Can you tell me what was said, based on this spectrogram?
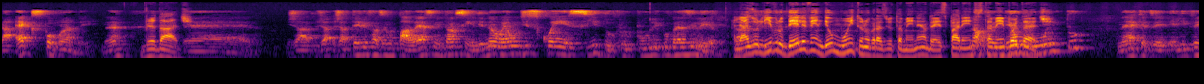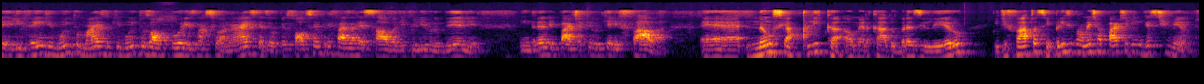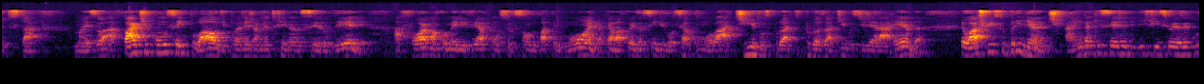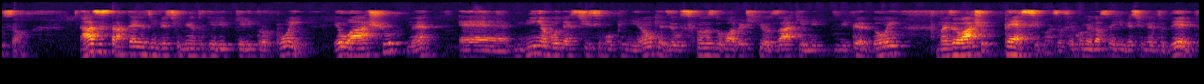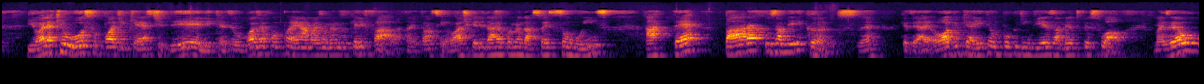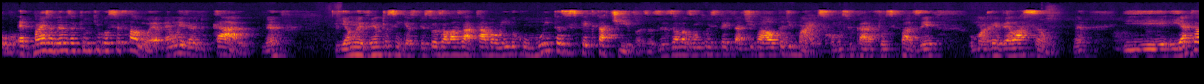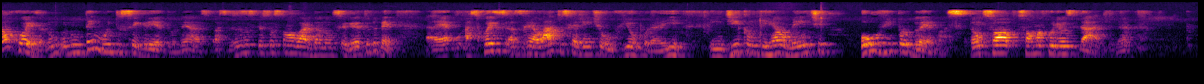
da Expo Money, né? Verdade. É, já, já, já teve fazendo palestra, então assim, ele não é um desconhecido para o público brasileiro. Tá? Aliás, o livro dele vendeu muito no Brasil também, né, André? Esse parênteses não, também é importante. muito, né? Quer dizer, ele, ele vende muito mais do que muitos autores nacionais, quer dizer, o pessoal sempre faz a ressalva de que o livro dele, em grande parte aquilo que ele fala, é, não se aplica ao mercado brasileiro e de fato assim, principalmente a parte de investimentos, tá? Mas a parte conceitual de planejamento financeiro dele, a forma como ele vê a construção do patrimônio, aquela coisa assim de você acumular ativos para os ativos te gerar renda, eu acho isso brilhante, ainda que seja de difícil execução. As estratégias de investimento que ele, que ele propõe, eu acho, né, é, minha modestíssima opinião, quer dizer, os fãs do Robert Kiyosaki me, me perdoem, mas eu acho péssimas as recomendações de investimento dele, e olha que eu ouço o podcast dele, quer dizer, eu gosto de acompanhar mais ou menos o que ele fala. Tá? Então, assim, eu acho que ele dá recomendações que são ruins até para os americanos. Né? Quer dizer, é óbvio que aí tem um pouco de enviesamento pessoal. Mas é, o, é mais ou menos aquilo que você falou. É, é um evento caro, né? E é um evento assim que as pessoas elas acabam indo com muitas expectativas. Às vezes elas vão com expectativa alta demais, como se o cara fosse fazer uma revelação, né? E, e aquela coisa, não, não tem muito segredo, né? Às, às vezes as pessoas estão aguardando um segredo, tudo bem. É, as coisas, os relatos que a gente ouviu por aí indicam que realmente houve problemas. Então, só, só uma curiosidade, né?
